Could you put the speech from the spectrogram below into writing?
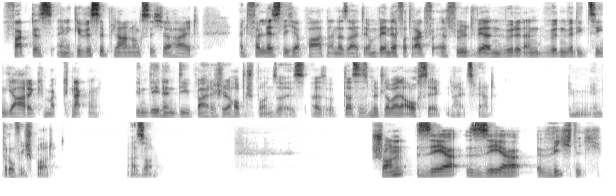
Fakt ist, eine gewisse Planungssicherheit, ein verlässlicher Partner an der Seite. Und wenn der Vertrag erfüllt werden würde, dann würden wir die zehn Jahre knacken, in denen die bayerische Hauptsponsor ist. Also das ist mittlerweile auch Seltenheitswert im, im Profisport. Also schon sehr, sehr wichtig.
